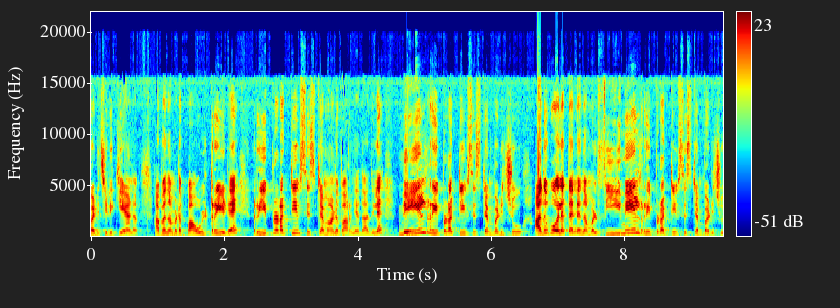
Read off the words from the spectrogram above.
പഠിച്ചിരിക്കുകയാണ്. അപ്പോൾ നമ്മുടെ പൗൾട്രിയുടെ റീപ്രൊഡക്റ്റീവ് സിസ്റ്റമാണ് പറഞ്ഞത്. അതിൽ മെയിൽ റീപ്രൊഡക്റ്റീവ് സിസ്റ്റം പഠിച്ചു. അതുപോലെ തന്നെ നമ്മൾ ഫീമെയിൽ റീപ്രൊഡക്റ്റീവ് സിസ്റ്റം പഠിച്ചു.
